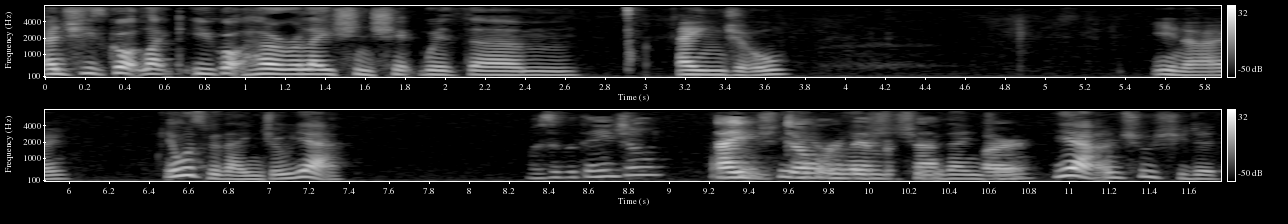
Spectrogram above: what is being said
And she's got like you got her relationship with um Angel. You know, it was with Angel, yeah. Was it with Angel? I I, think she had don't remember that with Angel. part. Yeah, I'm sure she did.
